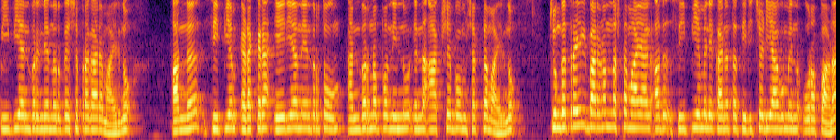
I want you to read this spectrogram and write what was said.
പി വി അൻവറിന്റെ നിർദ്ദേശപ്രകാരമായിരുന്നു. അന്ന് C P M Edakkara area നേതൃത്വവും അൻവറിനൊപ്പം നിന്നു എന്ന ആക്ഷേപവും ശക്തമായിരുന്നു. ചുങ്കത്രയിൽ ഭരണം നഷ്ടമായാൽ അത് സി പി എമ്മിന് കനത്ത തിരിച്ചടിയാകുമെന്ന് ഉറപ്പാണ്.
